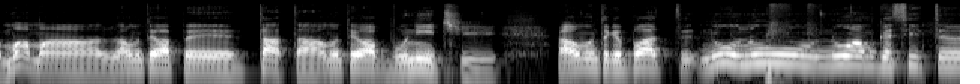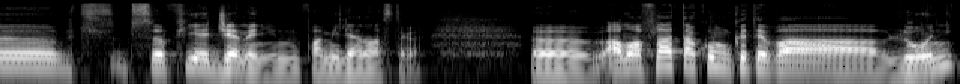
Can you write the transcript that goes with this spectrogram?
mama, l-am întrebat pe tata, am întrebat bunicii, am întrebat, nu, nu, nu am găsit să fie gemeni în familia noastră. Am aflat acum câteva luni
